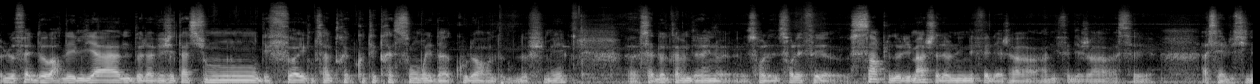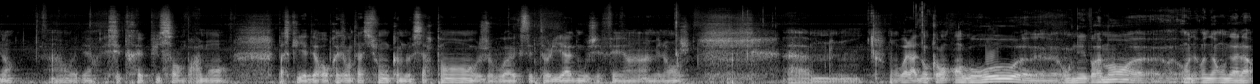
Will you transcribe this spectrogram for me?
le fait d'avoir des lianes, de la végétation, des feuilles, comme ça, le côté très sombre et de la couleur de, fumée, euh, ça donne quand même déjà une, sur l'effet simple de l'image, ça donne un effet déjà, assez hallucinant. Hein, on va dire. Et c'est très puissant, vraiment, parce qu'il y a des représentations comme le serpent, où je vois avec cette liane où j'ai fait un mélange. Euh, voilà, donc en, gros, euh, on est vraiment, euh, on, on, a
